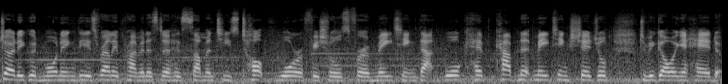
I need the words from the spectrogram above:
Jody, good morning. The Israeli Prime Minister has summoned his top war officials for a meeting. That war cabinet meeting scheduled to be going ahead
